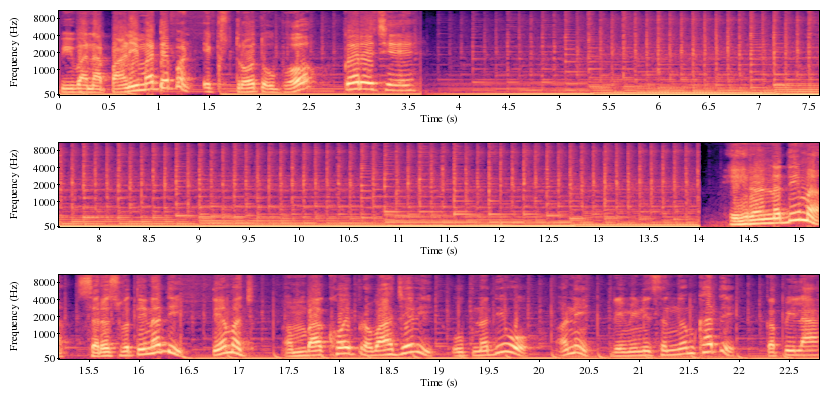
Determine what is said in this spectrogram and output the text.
પીવાના પાણી માટે પણ એક સ્ત્રોત ઊભો કરે છે. હિરણ નદીમાં સરસ્વતી નદી તેમજ અંબાખોય પ્રવાહ જેવી ઉપનદીઓ અને ત્રિવેણી સંગમ ખાતે કપિલા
